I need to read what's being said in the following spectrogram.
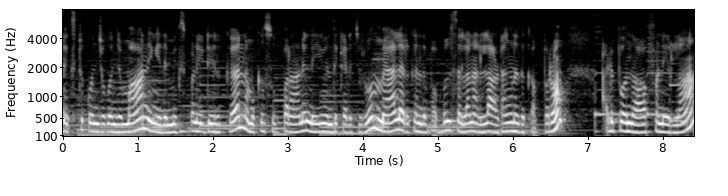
நெக்ஸ்ட்டு கொஞ்சம் கொஞ்சமாக நீங்கள் இதை மிக்ஸ் பண்ணிகிட்டு இருக்க நமக்கு சூப்பரான நெய் வந்து கிடச்சிரும். மேலே இருக்க இந்த பபுள்ஸ் எல்லாம் நல்லா அடங்கினதுக்கப்புறம் அடுப்பை வந்து ஆஃப் பண்ணிடலாம்.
